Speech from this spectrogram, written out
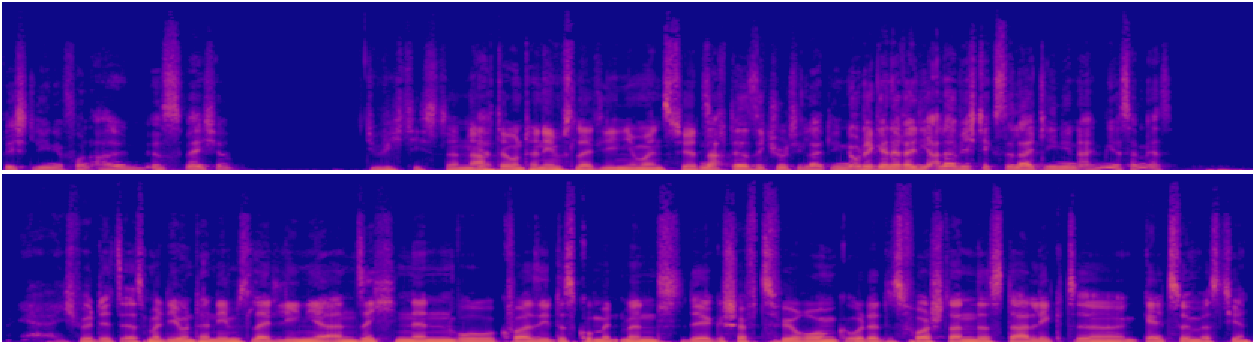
Richtlinie von allen ist welche? Die wichtigste. Nach der Unternehmensleitlinie meinst du jetzt? Nach der Security-Leitlinie. Oder generell die allerwichtigste Leitlinie in einem ISMS. Ja, ich würde jetzt erstmal die Unternehmensleitlinie an sich nennen, wo quasi das Commitment der Geschäftsführung oder des Vorstandes da liegt, äh, Geld zu investieren.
